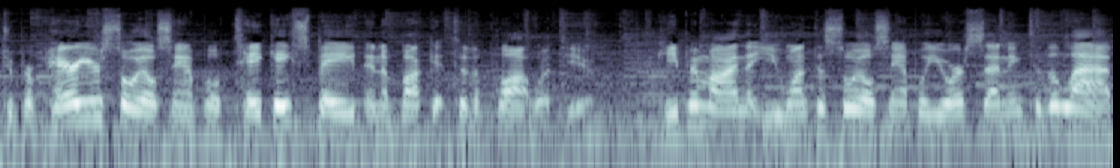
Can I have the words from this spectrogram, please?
To prepare your soil sample, take a spade and a bucket to the plot with you. Keep in mind that you want the soil sample you are sending to the lab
